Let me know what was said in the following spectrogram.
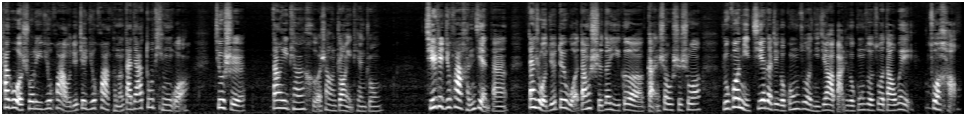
他给我说了一句话，我觉得这句话可能大家都听过，就是当一天和尚撞一天钟。其实这句话很简单，但是我觉得对我当时的一个感受是说，如果你接了这个工作，你就要把这个工作做到位、做好。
